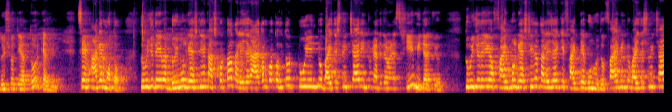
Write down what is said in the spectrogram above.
দুইশো তিয়াত্তর কেলভিন। সেম আগের মতো। তুমি যদি এবার দুই মূল গ্যাস নিয়ে কাজ করতো, তাহলে এই জায়গায় আয়তন কত হতো টু ইন্টু বাইশ দশমিক চার into ten to minus three metre cube. তুমি যদি জায়গায় ফাইভ মূল গ্যাস নিতে, তাহলে এই জায়গায় কি ফাইভ দিয়ে গুণ হতো ফাইভ ইন্টু বাইশ দশমিক চার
